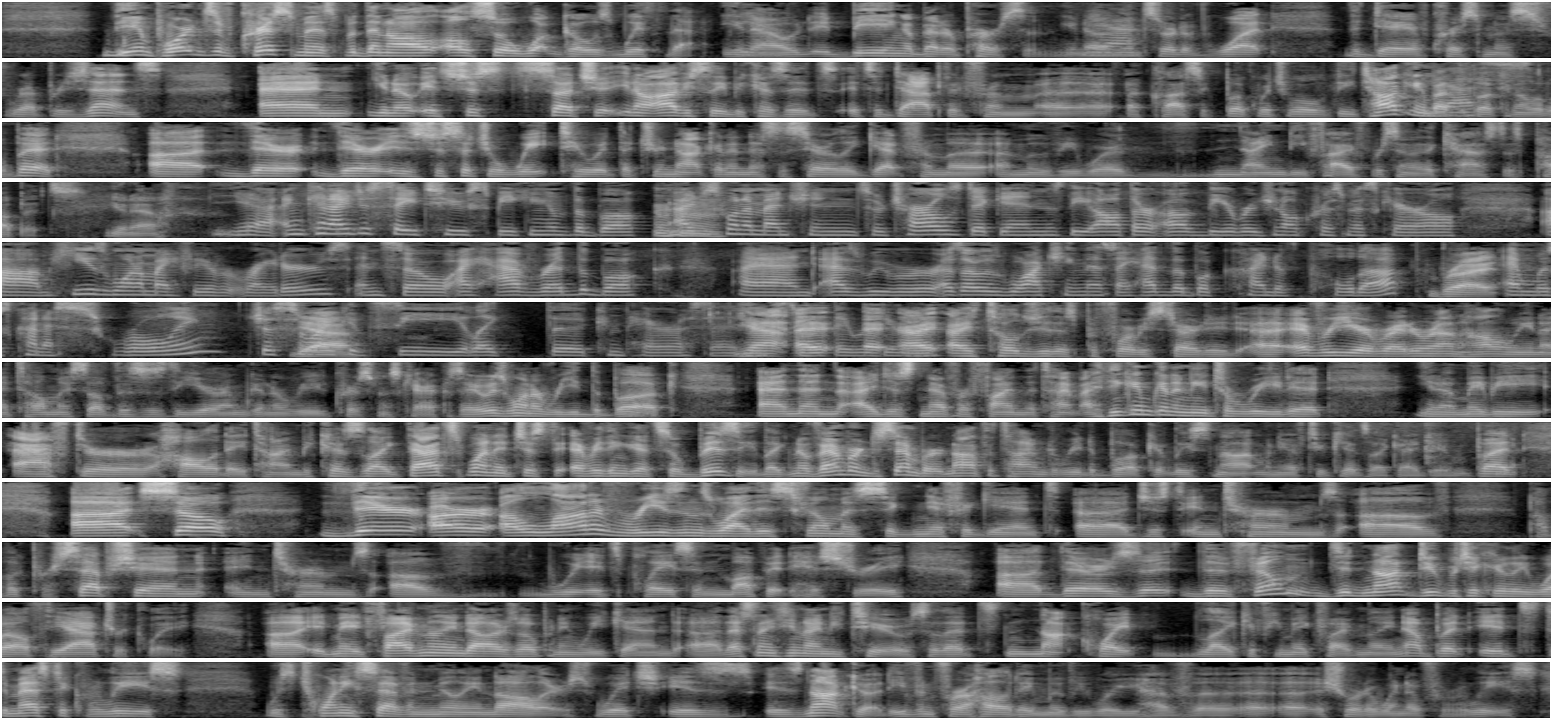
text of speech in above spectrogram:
the importance of Christmas, but then also what goes with that. You know, it being a better person. You know, Yeah. and sort of what the day of Christmas represents. And you know it's just such a you know obviously because it's it's adapted from a, a classic book which we'll be talking about the book in a little bit uh, there there is just such a weight to it that you're not going to necessarily get from a, a movie where 95% of the cast is puppets you know Yeah, and can I just say too, speaking of the book, Mm-hmm. I just want to mention so Charles Dickens, the author of the original Christmas Carol, um, he's one of my favorite writers, and so I have read the book. And as we were, as I was watching this, I had the book kind of pulled up, Right. and was kind of scrolling just so Yeah. I could see like the comparison Yeah, I, they were I, doing. I, I told you this before we started. Uh, every year, right around Halloween, I tell myself this is the year I'm going to read Christmas Carol because I always want to read the book, and then I just never find the time. I think I'm going to need to read it, you know, maybe after holiday time because like that's when it just everything gets so busy. Like November and December, not the time to read a book, at least not when you have two kids like I do. But uh, so there are a lot of reasons why this film is significant, uh, just in terms of public perception, in terms of its place in Muppet history. Uh, there's a, the film did not do particularly well theatrically. Uh, it made five million dollars opening weekend. Uh, that's 1992, so that's not quite like if you make five million now. But its domestic release was 27 million dollars, which is is not good, even for a holiday movie where you have a, a, a shorter window for release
